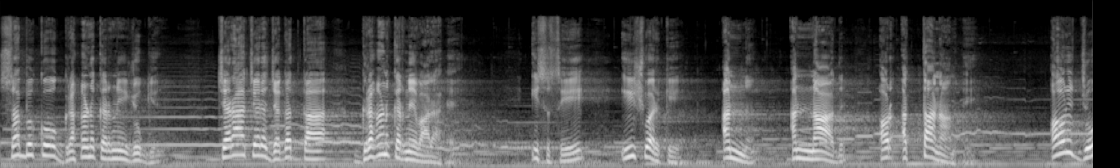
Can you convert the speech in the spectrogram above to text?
सबको ग्रहण करने योग्य, चराचर जगत का ग्रहण करने वाला है, इससे ईश्वर के अन्न, अन्नाद और अत्ता नाम है और जो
